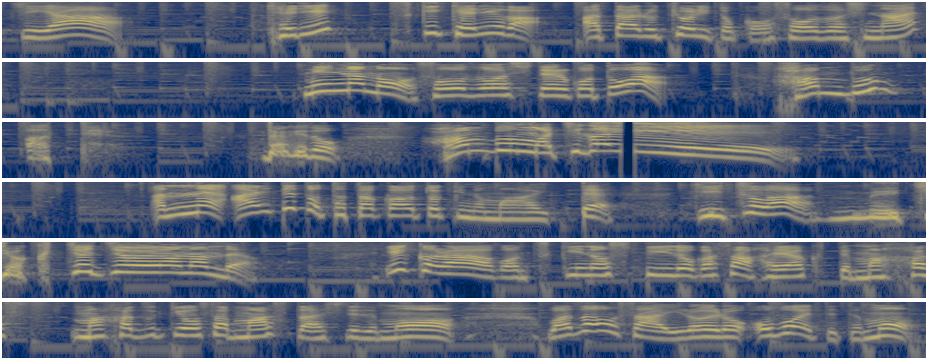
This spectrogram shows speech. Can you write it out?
ンチや蹴り？突き蹴りが当たる距離とかを想像しない？みんなの想像してることは半分合ってる。だけど半分間違い！あのね相手と戦う時の間合いって実はめちゃくちゃ重要なんだよ。いくらこの月のスピードがさ速くてマッハマッハ好きをさマスターしてでも技をさいろいろ覚えてても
